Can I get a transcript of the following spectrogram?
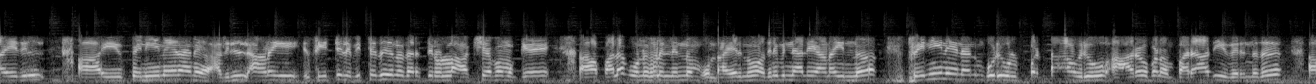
ആയതിൽ ഈ ഫെനീനേനാണ് അതിൽ ആണ് ഈ സീറ്റ് ലഭിച്ചത് എന്ന തരത്തിലുള്ള ആക്ഷേപമൊക്കെ പല കോണുകളിൽ നിന്നും ഉണ്ടായിരുന്നു. അതിനു പിന്നാലെയാണ് ഇന്ന് ഫെനീനേനാനും കൂടി ഉൾപ്പെട്ട ഒരു ആരോപണം പരാതി വരുന്നത് ആ,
